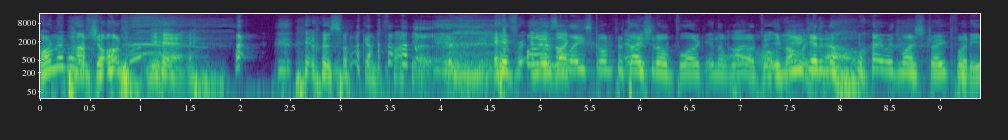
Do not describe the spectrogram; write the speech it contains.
I remember when I- punch on. Yeah, it was fucking funny. Every, I'm was the like least confrontational bloke in the Oh, world. well, but if you get in the way with my street footy,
